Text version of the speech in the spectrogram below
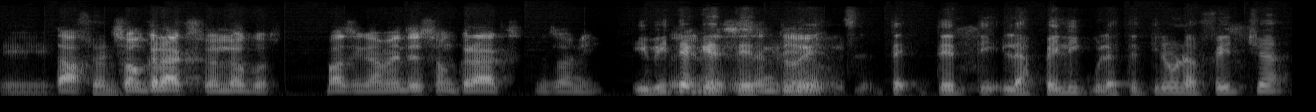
eh, Ta, son cracks los locos. Básicamente son cracks de Sony. Y viste en que te- las películas te tiran una fecha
